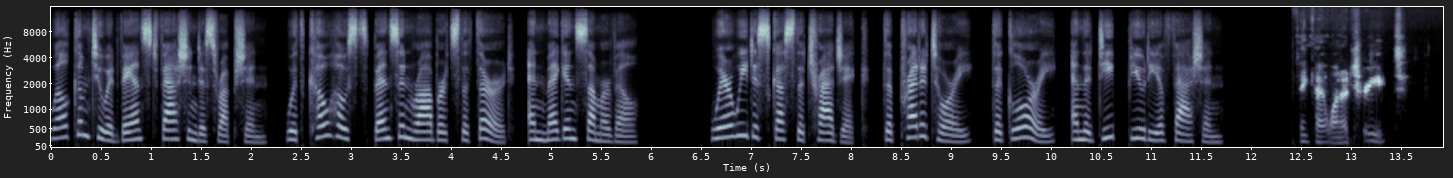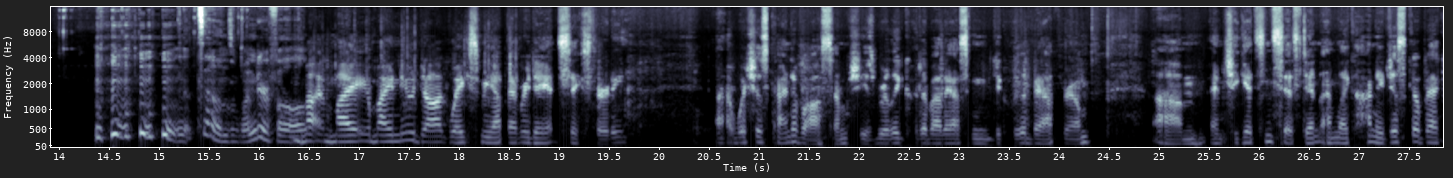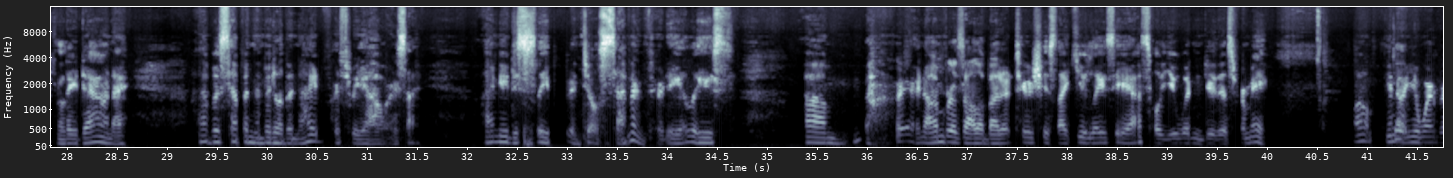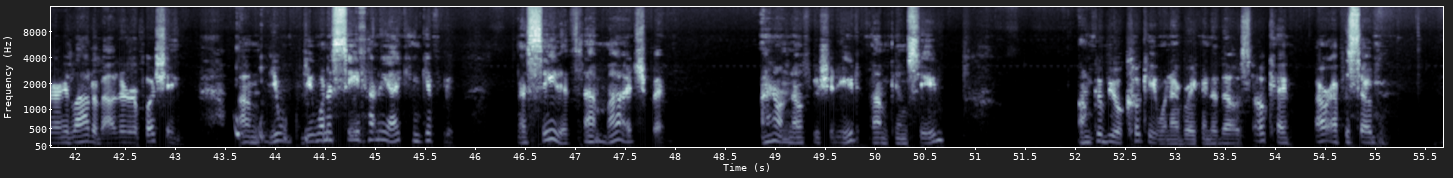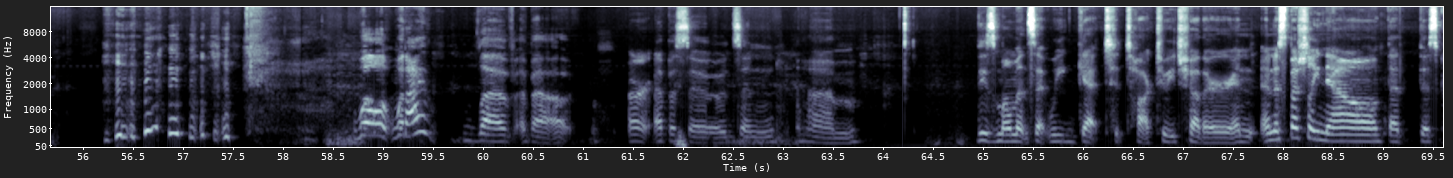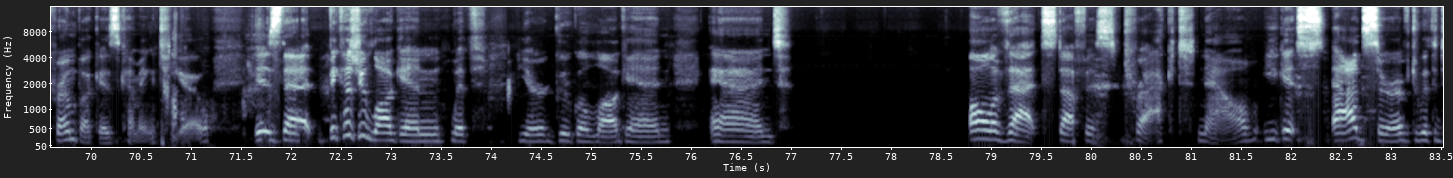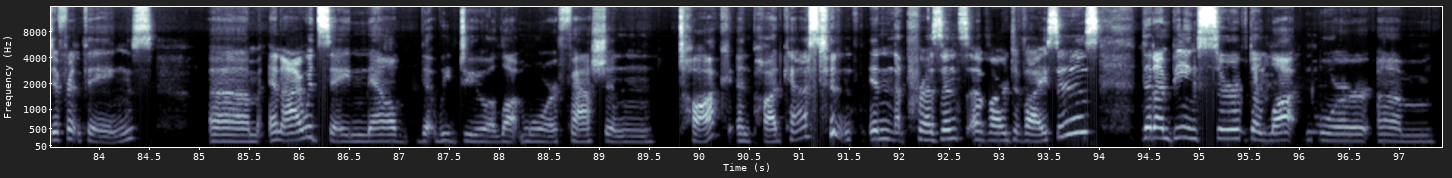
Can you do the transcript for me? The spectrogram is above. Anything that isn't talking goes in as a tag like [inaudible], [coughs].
Welcome to Advanced Fashion Disruption, with co hosts Benson Roberts III and Megan Somerville. Where we discuss the tragic, the predatory, the glory, and the deep beauty of fashion. I think I want a treat. [laughs] that sounds wonderful. My, my my new dog wakes me up every day at six thirty, uh, which is kind of awesome. She's really good about asking me to go to the bathroom, um, and she gets insistent. I'm like, honey, just go back and lay down. I I was up in the middle of the night for three hours. I I need to sleep until seven thirty at least. Um, [laughs] and Umbra's all about it too. She's like, you lazy asshole, you wouldn't do this for me. Well, you know, you weren't very loud about it or pushing. Um, you you want a seed, honey? I can give you a seed. It's not much, but I don't know if you should eat a pumpkin seed. I'll give you a cookie when I break into those. Okay, our episode. [laughs] well, what I love about our episodes and um, these moments that we get to talk to each other and and especially now that this chromebook is coming to you is that because you log in with your google login and all of that stuff is tracked now you get ad served with different things um, and i would say now that we do a lot more fashion talk and podcast [laughs] in, in the presence of our devices that i'm being served a lot more um,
